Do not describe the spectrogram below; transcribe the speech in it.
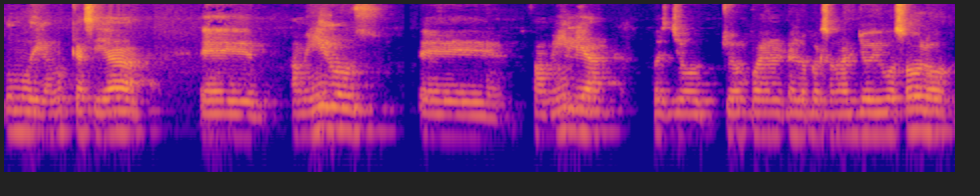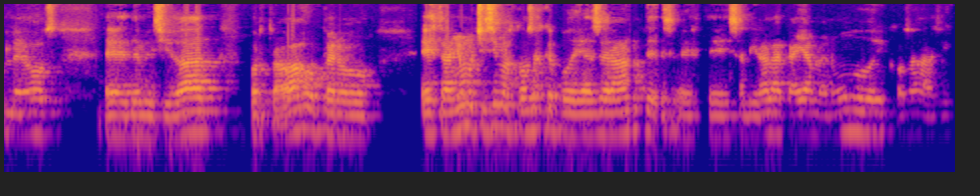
como digamos que hacía eh, amigos, eh, familia, pues yo, yo pues en, lo personal yo vivo solo, lejos eh, de mi ciudad por trabajo, pero extraño muchísimas cosas que podía hacer antes, este, salir a la calle a menudo y cosas así.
